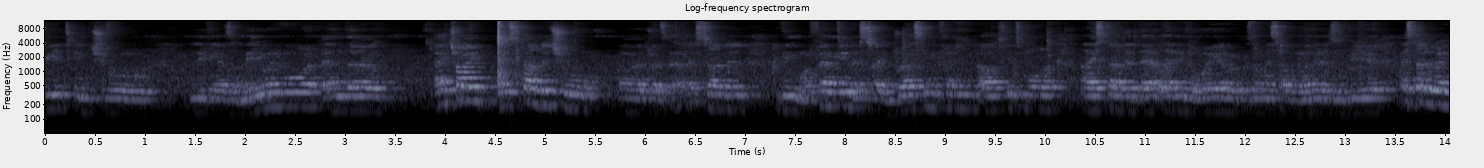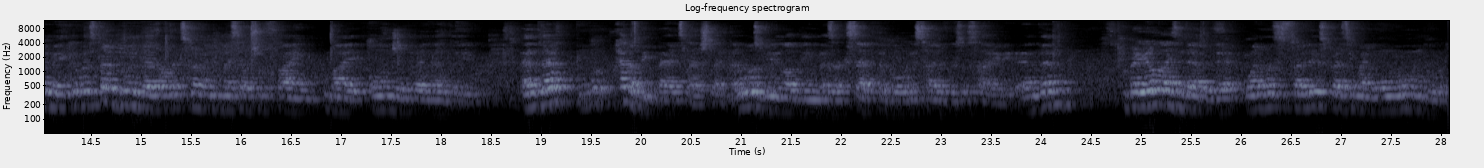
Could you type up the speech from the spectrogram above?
fit into living as a male anymore, and uh, I tried, I started to uh, address that. I started being more feminine, I started dressing feminine outfits more, I started that, letting myself I started wearing makeup, I started doing that, I was experimenting myself to find my own gender identity. And that had a big backlash, like that was really not being as acceptable inside of the society. And then by realizing that, that when I started expressing my own womanhood,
